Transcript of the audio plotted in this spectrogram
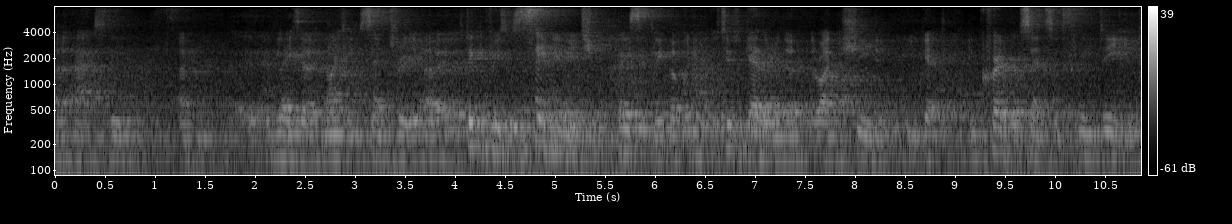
uh, at the um, later 19th century. Uh, bit confusing. It's the same image, basically, but when you put the two together in the, the right machine, you get incredible sense of 3D.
